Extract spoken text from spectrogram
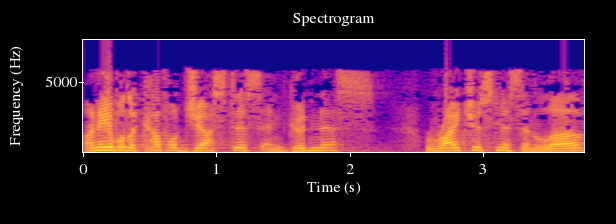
unable to couple justice and goodness righteousness, and love.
